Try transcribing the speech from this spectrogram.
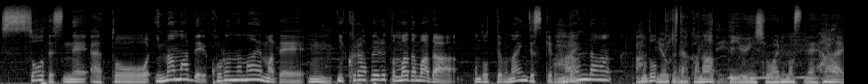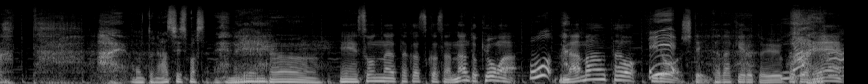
そうですね。あと今までコロナ前までうん。に比べるとまだまだ戻ってもないんですけども、はい。だんだん戻ってきたかなっていう印象はありますね。はい、はい、本当に安心しましたね。ね。うん、えーそんな高塚さんなんと今日はお生歌を披露していただけるということで、や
